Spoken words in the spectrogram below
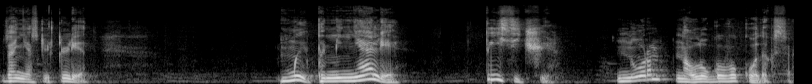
за несколько лет, мы поменяли тысячи норм налогового кодекса.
